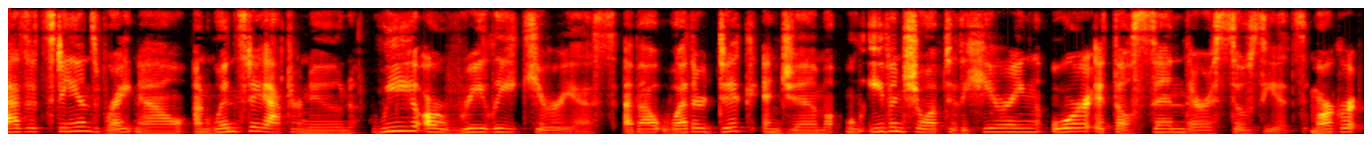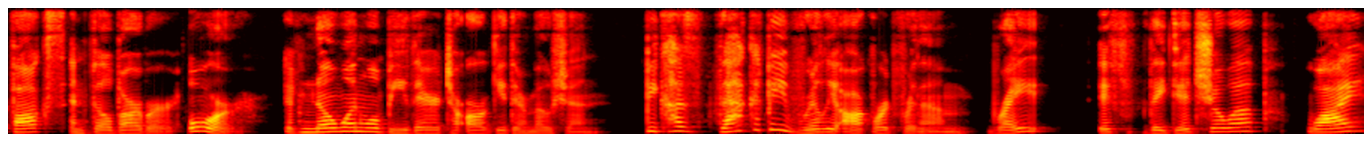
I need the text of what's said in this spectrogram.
As it stands right now, on Wednesday afternoon, we are really curious about whether Dick and Jim will even show up to the hearing or if they'll send their associates, Margaret Fox and Phil Barber, or if no one will be there to argue their motion. Because that could be really awkward for them, right? If they did show up. Why?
